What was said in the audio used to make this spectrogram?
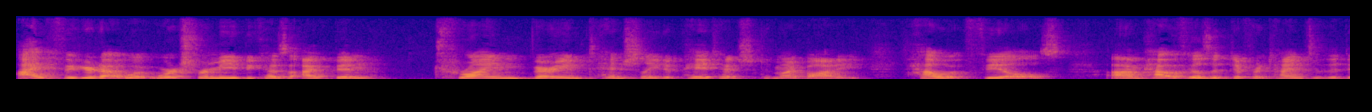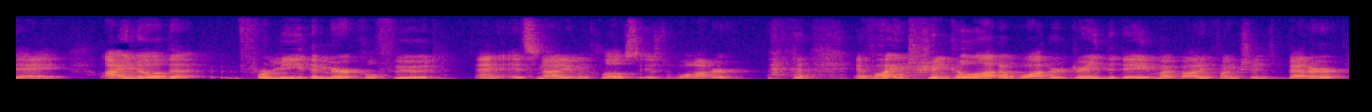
I figured out what works for me because I've been trying very intentionally to pay attention to my body how it feels um, how it feels at different times of the day I know that for me the miracle food and it's not even close, is water. if I drink a lot of water during the day, my body functions better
